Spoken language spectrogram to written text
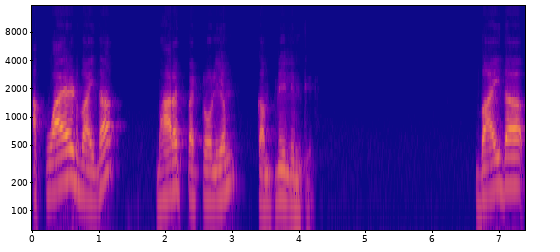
acquired by the Bharat Petroleum Company Limited. By the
